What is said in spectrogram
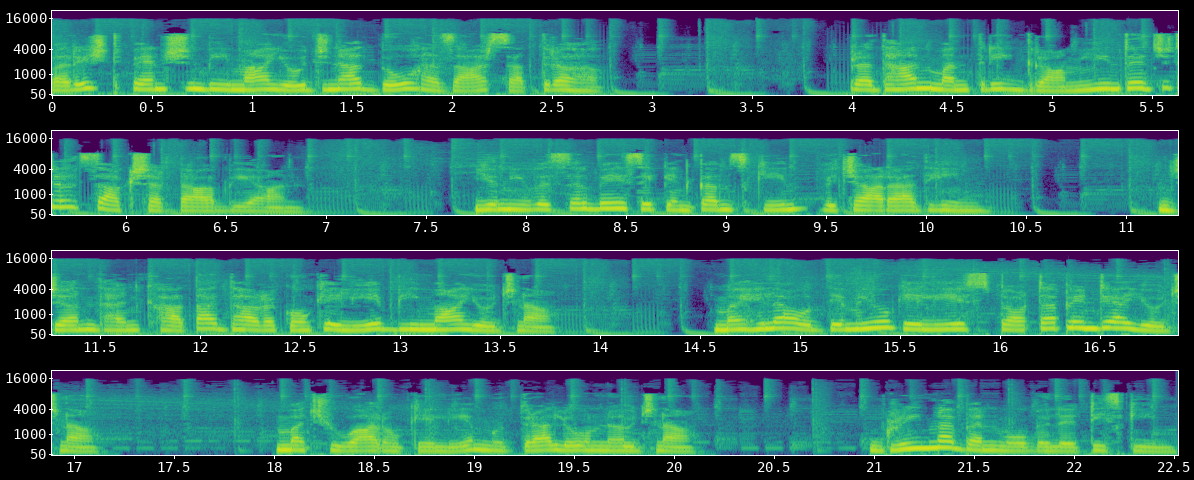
वरिष्ठ पेंशन बीमा योजना 2017 प्रधानमंत्री ग्रामीण डिजिटल साक्षरता अभियान। यूनिवर्सल बेसिक इनकम स्कीम, विचाराधीन। जन धन खाता धारकों के लिए बीमा योजना। महिला उद्यमियों के लिए स्टार्टअप इंडिया योजना। मछुआरों के लिए मुद्रा लोन योजना। Green urban mobility scheme.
